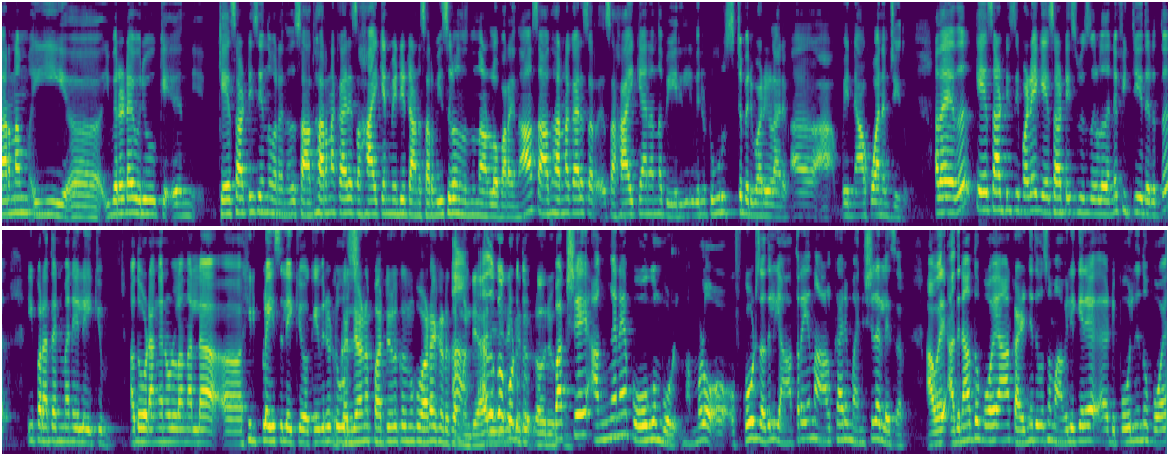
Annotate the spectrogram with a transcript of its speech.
കാരണം ഈ ഇവരുടെ ഒരു K S R T C എന്ന് പറയുന്നത് സാധാരണക്കാരെ സഹായിക്കാൻ വേണ്ടിയിട്ടാണ് സർവീസുകൾ നിന്നാണല്ലോ പറയുന്നത്. ആ സാധാരണക്കാരെ സഹായിക്കാനെന്ന സഹായിക്കാൻ എന്ന പേരിൽ ഇവർ ടൂറിസ്റ്റ് പരിപാടികൾ പിന്നെ ആഹ്വാനം ചെയ്തു. അതായത് K S R T C പഴയ K S R T C ബസ്സുകൾ തന്നെ ഫിറ്റ് ചെയ്തെടുത്ത് ഈ പറഞ്ഞ തെന്മനയിലേക്കും അതോടെ അങ്ങനെയുള്ള നല്ല ഹിൽ പ്ലേസിലേക്കും ഒക്കെ ഇവർ കല്യാണ പാർട്ടികൾക്ക് നമുക്ക് വാടക അതൊക്കെ കൊടുത്തു. പക്ഷേ അങ്ങനെ പോകുമ്പോൾ നമ്മൾ ഓഫ് കോഴ്സ് അതിൽ യാത്ര ചെയ്യുന്ന ആൾക്കാർ മനുഷ്യരല്ലേ സർ അവർ അതിനകത്ത് പോയ ആ കഴിഞ്ഞ ദിവസം അവലിക്കര ഡിപ്പോയിൽ നിന്ന് പോയ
